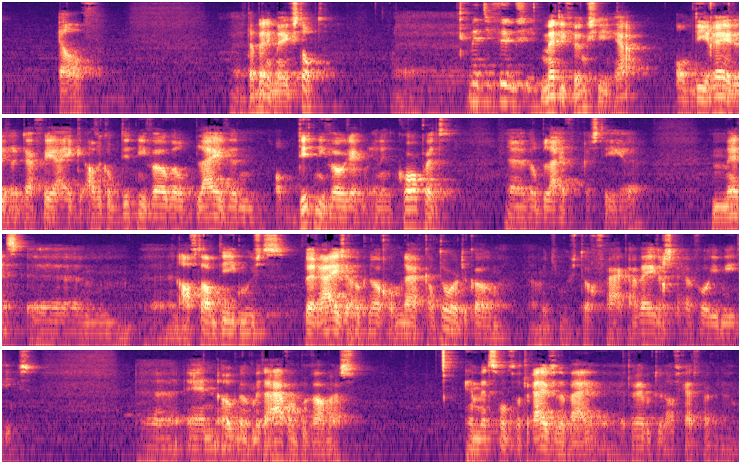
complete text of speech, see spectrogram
uh, eh, daar ben ik mee gestopt. Uh, met die functie? Met die functie, ja. Om die reden dat ik dacht van ja, ik, als ik op dit niveau wil blijven, op dit niveau zeg maar in een corporate wil blijven presteren, met ehm, een afstand die ik moest bereizen ook nog om naar kantoor te komen. Want je moest toch vaak aanwezig zijn voor je meetings. Eh, en ook nog met avondprogramma's. En met soms wat reizen daarbij. Eh, daar heb ik toen afscheid van genomen.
